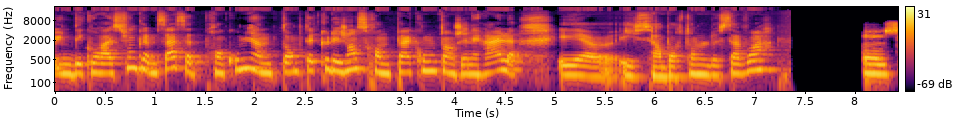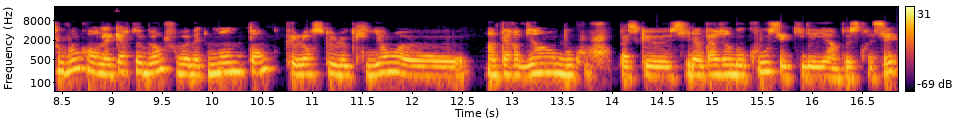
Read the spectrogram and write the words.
une décoration comme ça, ça te prend combien de temps? Peut-être que les gens se rendent pas compte en général et, euh, et c'est important de le savoir. Euh, souvent, quand on a carte blanche, on va mettre moins de temps que lorsque le client euh, intervient beaucoup. Parce que s'il intervient beaucoup, c'est qu'il est un peu stressé,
